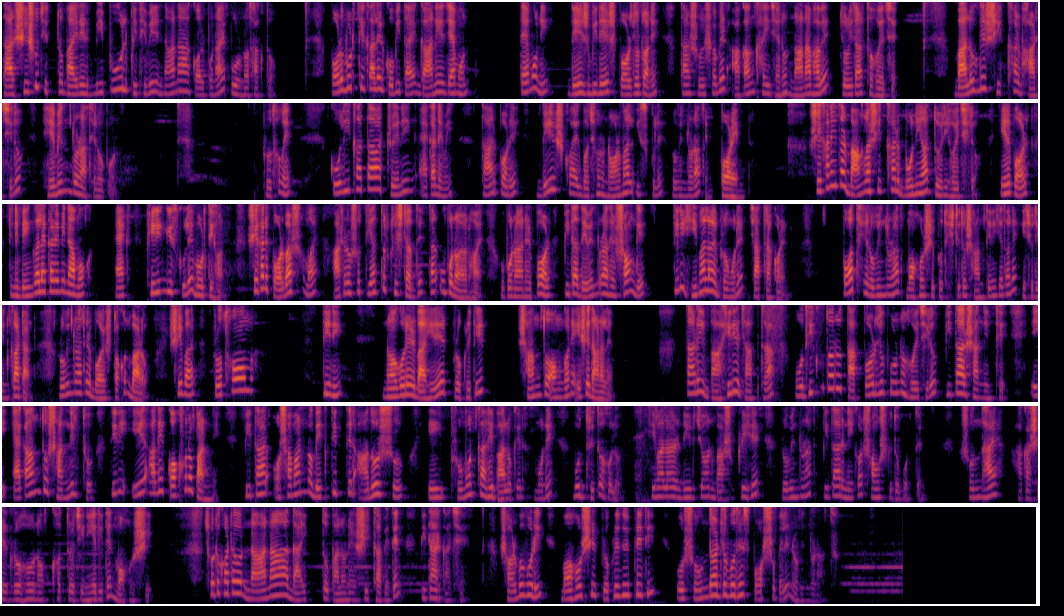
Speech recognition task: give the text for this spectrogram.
তার শিশুচিত্ত বাইরের বিপুল পৃথিবীর নানা কল্পনায় পূর্ণ থাকত। পরবর্তীকালের কবিতায় গানে যেমন, তেমনি দেশ বিদেশ পর্যটনে তার শৈশবের আকাঙ্ক্ষাই যেন নানাভাবে চরিতার্থ হয়েছে। বালকদের শিক্ষার ভার ছিল হেমেন্দ্রনাথের ওপর। প্রথমে কলিকাতা ট্রেনিং একাডেমি, তারপরে বেশ কয়েক বছর নর্মাল স্কুলে রবীন্দ্রনাথ পড়েন। সেখানেই তার বাংলা শিক্ষার বুনিয়াদ তৈরি হয়েছিল। এরপর তিনি বেঙ্গল একাডেমি নামক এক ফিরিঙ্গি স্কুলে ভর্তি হন। সেখানে পড়বার সময় আঠারোশো তিয়াত্তর খ্রিস্টাব্দে তার উপনয়ন হয়। উপনয়নের পর পিতা দেবেন্দ্রনাথের সঙ্গে তিনি হিমালয় ভ্রমণে যাত্রা করেন। পথে রবীন্দ্রনাথ মহর্ষি প্রতিষ্ঠিত শান্তিনিকেতনে কিছুদিন কাটান। রবীন্দ্রনাথের বয়স তখন বারো। সেবার প্রথম তিনি নগরের বাহিরের প্রকৃতির শান্ত অঙ্গনে এসে দাঁড়ালেন। তার এই বাহিরে যাত্রা অধিকতর তাৎপর্যপূর্ণ হয়েছিল পিতার সান্নিধ্যে। এই একান্ত সান্নিধ্য তিনি এর আগে কখনো পাননি। পিতার অসামান্য ব্যক্তিত্বের আদর্শ এই ভ্রমণকারী বালকের মনে মুদ্রিত হলো। হিমালয়ের নির্জন বাসগৃহে রবীন্দ্রনাথ পিতার নিকট সংস্কৃত পড়তেন। সন্ধ্যায় আকাশের গ্রহ নক্ষত্র চিনিয়ে দিতেন মহর্ষি। ছোটখাটো নানা দায়িত্ব পালনের শিক্ষা পেতেন পিতার কাছে। সর্বোপরি মহর্ষির প্রকৃতি প্রকৃতিপ্রীতি ও সৌন্দর্যবোধের স্পর্শ পেলেন রবীন্দ্রনাথ।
